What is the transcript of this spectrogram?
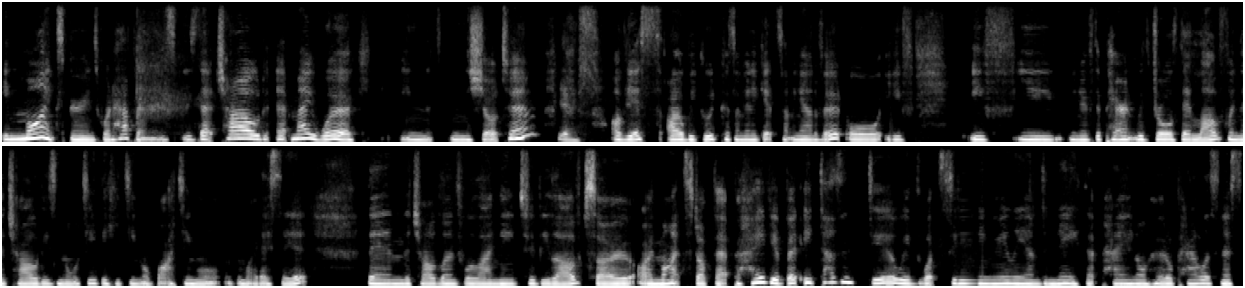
in my experience, what happens is that child, it may work in, in the short term Yes. of yes i'll be good because i'm going to get something out of it or if if you you know if the parent withdraws their love when the child is naughty the hitting or biting or the way they see it then the child learns well i need to be loved so i might stop that behavior but it doesn't deal with what's sitting really underneath that pain or hurt or powerlessness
